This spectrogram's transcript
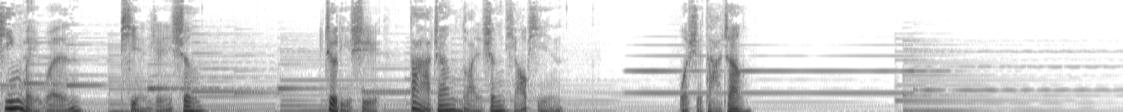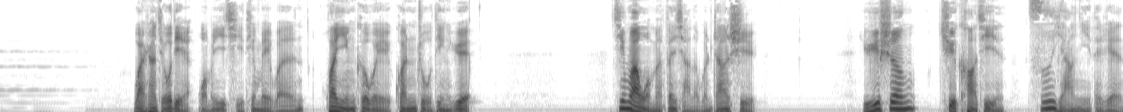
听美文，品人生。这里是大张暖声调频，我是大张。晚上九点，我们一起听美文，欢迎各位关注订阅。今晚我们分享的文章是《余生去靠近滋养你的人》。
